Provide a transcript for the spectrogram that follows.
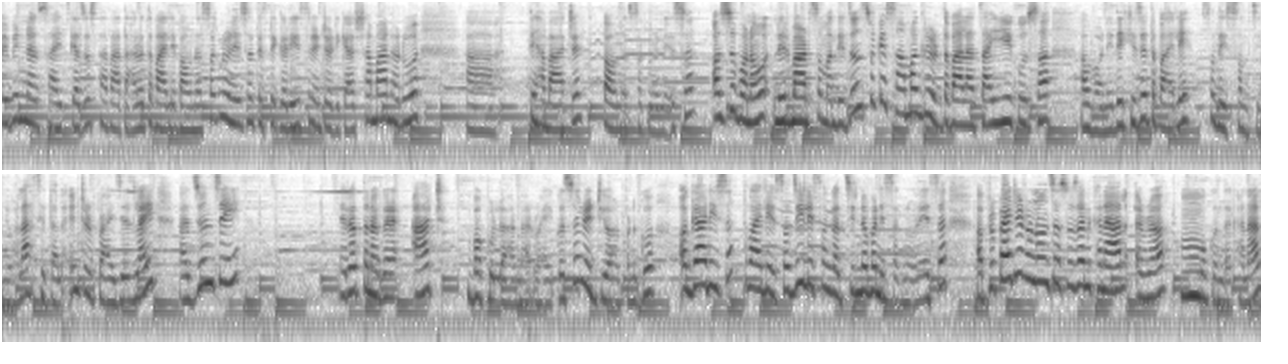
विभिन्न साइजका जस्ता पाताहरू तपाईँले पाउन सक्नुहुनेछ। त्यस्तै गरी सेनिटरीका सामानहरू त्यहाँबाट पाउन सक्नुहुनेछ। अझ भनौँ निर्माण सम्बन्धी जुनसुकै सामग्रीहरू तपाईँलाई चाहिएको छ भनेदेखि चाहिँ तपाईँले सधैँ सम्झिनुहोला शीतल इन्टरप्राइजेसलाई जुन चाहिँ रत्नगर आठ बकुलहरमा रहेको छ। रेडियो अर्पणको अगाडि छ। तपाईँले सजिलैसँग चिन्न पनि सक्नुहुनेछ। प्रोपाइटर हुनुहुन्छ सुजन खनाल र मुकुन्द खनाल।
